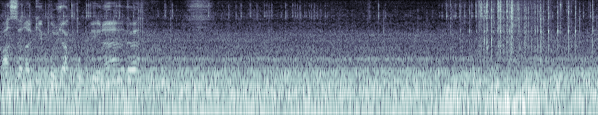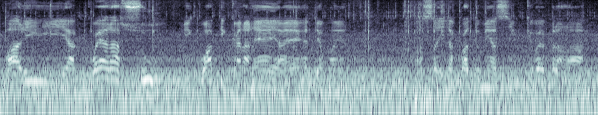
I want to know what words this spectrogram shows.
Passando aqui por Jacupiranga. Pariaquera Sul, Iguapicananéia. É, tem uma, uma saída 465 que vai para lá.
